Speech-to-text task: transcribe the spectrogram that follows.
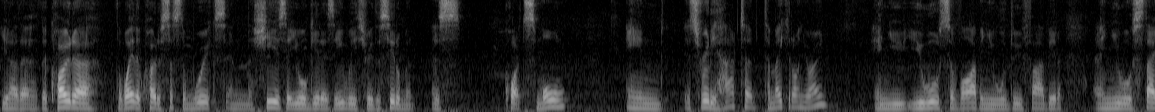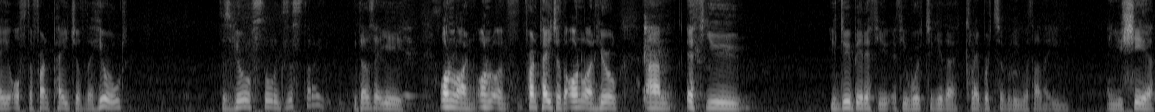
you know, the, the quota, the way the quota system works and the shares that you'll get as iwi through the settlement is quite small and it's really hard to, to make it on your own and you, you will survive and you will do far better and you will stay off the front page of the Herald does Herald still exist today? It does, yeah. Online, on, front page of the online Herald. Um, if you you do better if you if you work together collaboratively with other iwi, and you share,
